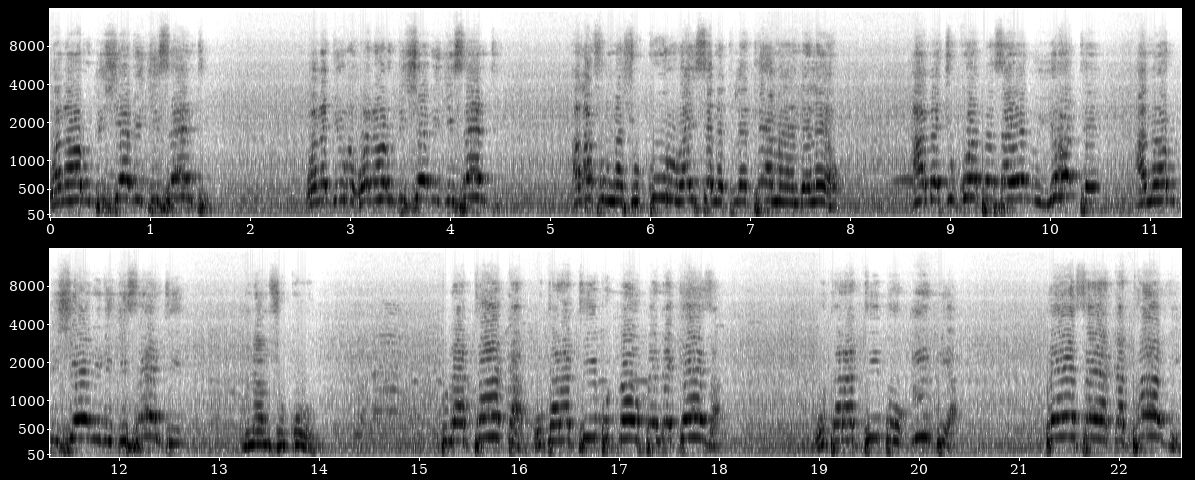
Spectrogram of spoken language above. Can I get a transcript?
wanawarudishia vijisenti, wanawarudishia vijisenti, halafu mnashukuru rais ametuletea maendeleo, amechukua pesa yenu yote, amewarudishieni vijisenti, mnamshukuru. Tunataka utaratibu tunaopendekeza, utaratibu mpya, pesa ya Katavi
